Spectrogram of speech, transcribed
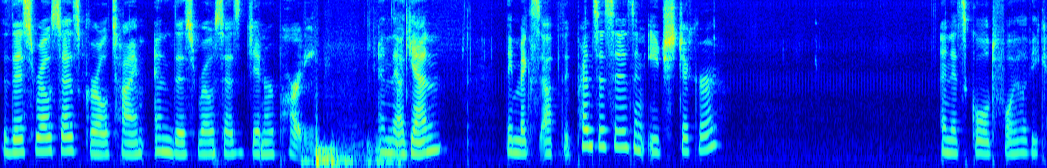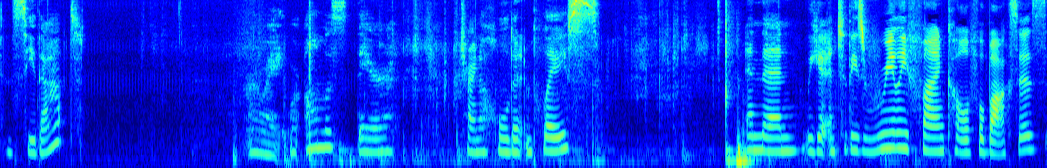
this row says girl time, and this row says dinner party. And again, they mix up the princesses in each sticker. And it's gold foil if you can see that. All right, we're almost there. Trying to hold it in place. And then we get into these really fun, colorful boxes.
